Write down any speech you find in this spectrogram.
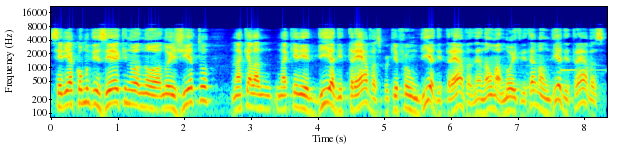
Seria como dizer que no, no, no Egito, naquela, naquele dia de trevas, porque foi um dia de trevas, né, não uma noite de trevas, mas um dia de trevas,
